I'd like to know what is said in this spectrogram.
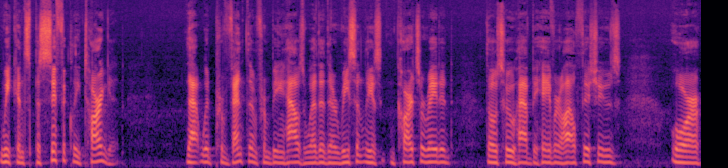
we can specifically target that would prevent them from being housed, whether they're recently incarcerated, those who have behavioral health issues, or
